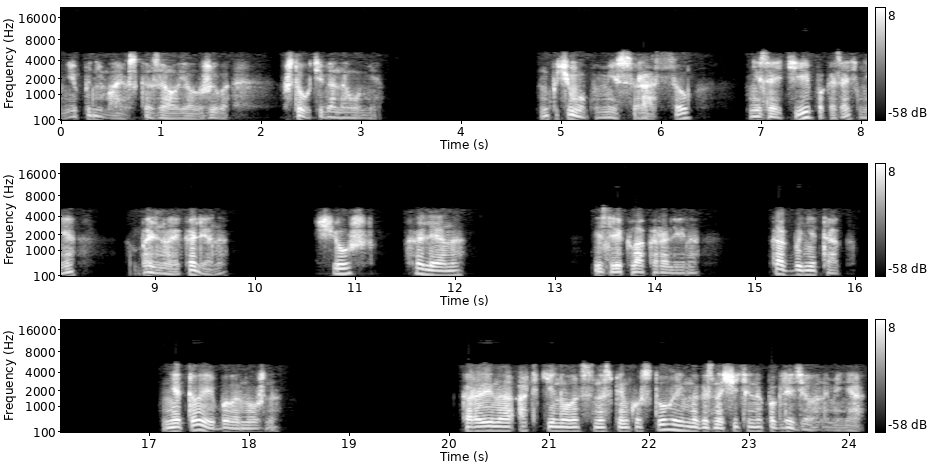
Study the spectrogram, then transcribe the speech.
«Не понимаю», — сказал я лживо, — «что у тебя на уме?» «Ну почему бы мисс Рассел не зайти и показать мне больное колено?» «Чушь, колено», — изрекла Каролина. «Как бы не так. Не то и было нужно». Каролина откинулась на спинку стула и многозначительно поглядела на меня.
